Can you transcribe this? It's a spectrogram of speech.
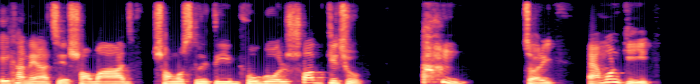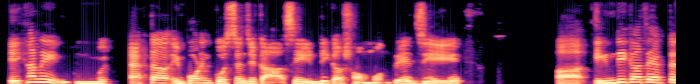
এখানে আছে। সমাজ, সংস্কৃতি, ভূগোল, সবকিছু। সরি এমনকি এখানে একটা ইম্পর্টেন্ট কোয়েশ্চেন যেটা আসে ইন্ডিকা সম্বন্ধে যে ইন্ডিকাতে একটা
